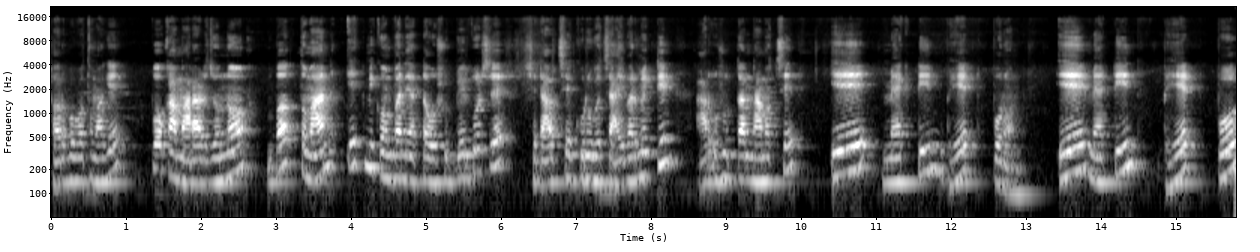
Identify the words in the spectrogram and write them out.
সর্বপ্রথম আগে পোকা মারার জন্য বর্তমান একমি কোম্পানি একটা ওষুধ বের করছে। সেটা হচ্ছে গ্রুপ হচ্ছে আইভারমেকটিন আর ওষুধটার নাম হচ্ছে A mectin vet pour on A mectin vet pour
